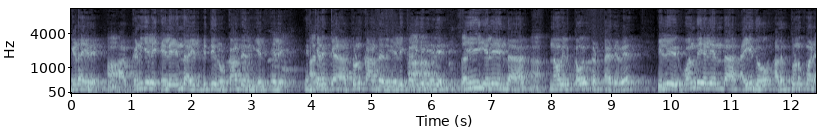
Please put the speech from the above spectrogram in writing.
ಗಿಡ ಇದೆ. ಆ ಕಣಿಗಿಲೆ ಎಲೆಯಿಂದ ಇಲ್ಲಿ ಬಿದ್ದಿ ನೋಡಿ ಕಾಣ್ತಾ ಇದೆ ನಿಮ್ಗೆ ಎಲೆ-. ಕೆಳಗೆ ತುಣು ಕಾಣ್ತಾ ಇದೆ ಎಲೆ ಕಣಿಗಿಲೆ. ಎಲೆ. ಈ ಎಲೆಯಿಂದ. ನಾವು ಇಲ್ಲಿ ಕವಲ್ ಕಟ್ತಾ ಇದ್ದೇವೆ. ಇಲ್ಲಿ ಒಂದು ಎಲೆಯಿಂದ ಐದು ಅದನ್ನ ತುಣುಕು ಮಾಡಿ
